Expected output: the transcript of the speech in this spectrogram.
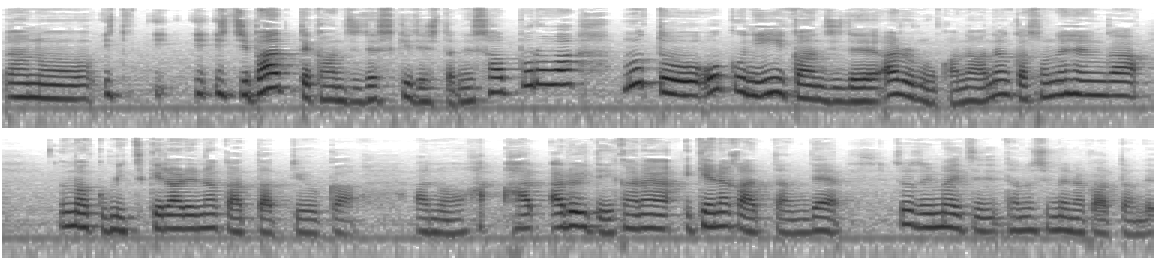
あの市場って感じで好きでしたね。札幌はもっと奥にいい感じであるのかな。なんかその辺がうまく見つけられなかったっていうかあの歩いていかないけなかったんでちょっといまいち楽しめなかったんで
